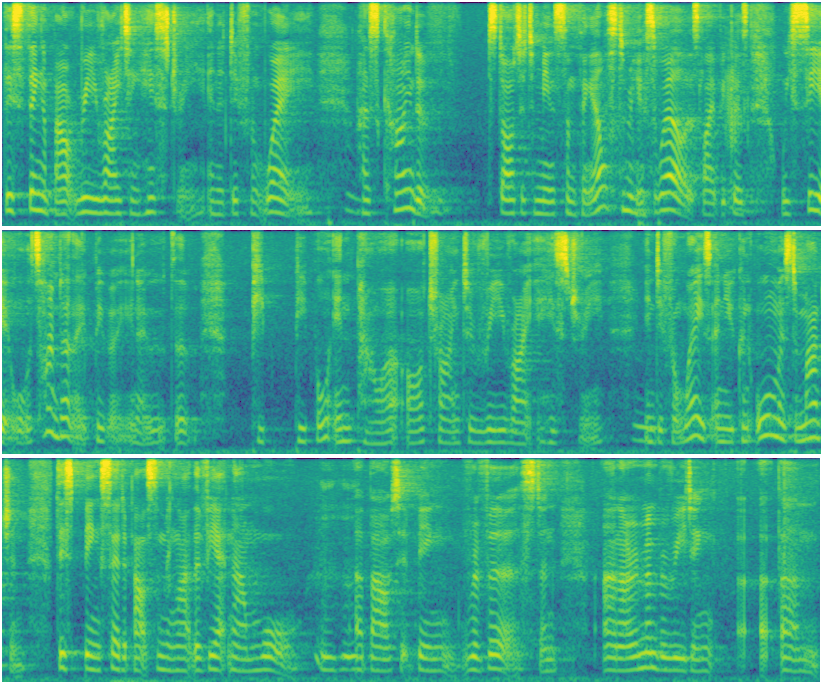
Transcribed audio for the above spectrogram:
this thing about rewriting history in a different way mm. has kind of started to mean something else to me as well. It's like because we see it all the time, don't they? People, you know, the pe- people in power are trying to rewrite history mm. in different ways, and you can almost imagine this being said about something like the Vietnam War, mm-hmm. about it being reversed. And and I remember reading. Uh, uh um,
